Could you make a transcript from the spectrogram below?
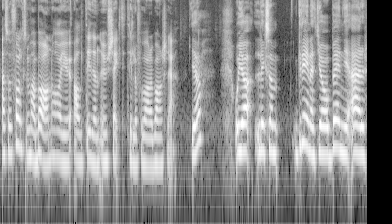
alltså folk som har barn har ju alltid en ursäkt till att få vara barnsliga. Ja. Och jag liksom, grejen är att jag och Benji är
